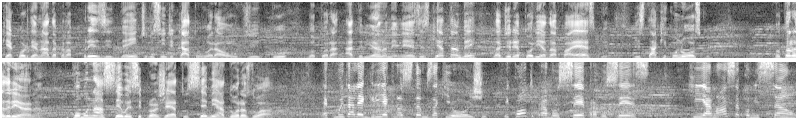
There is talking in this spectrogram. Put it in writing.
que é coordenada pela presidente do Sindicato Rural de Itu, doutora Adriana Menezes, que é também da diretoria da FAESP, está aqui conosco. Doutora Adriana, como nasceu esse projeto Semeadoras do Agro? É com muita alegria que nós estamos aqui hoje. E conto para você, para vocês, que a nossa comissão,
